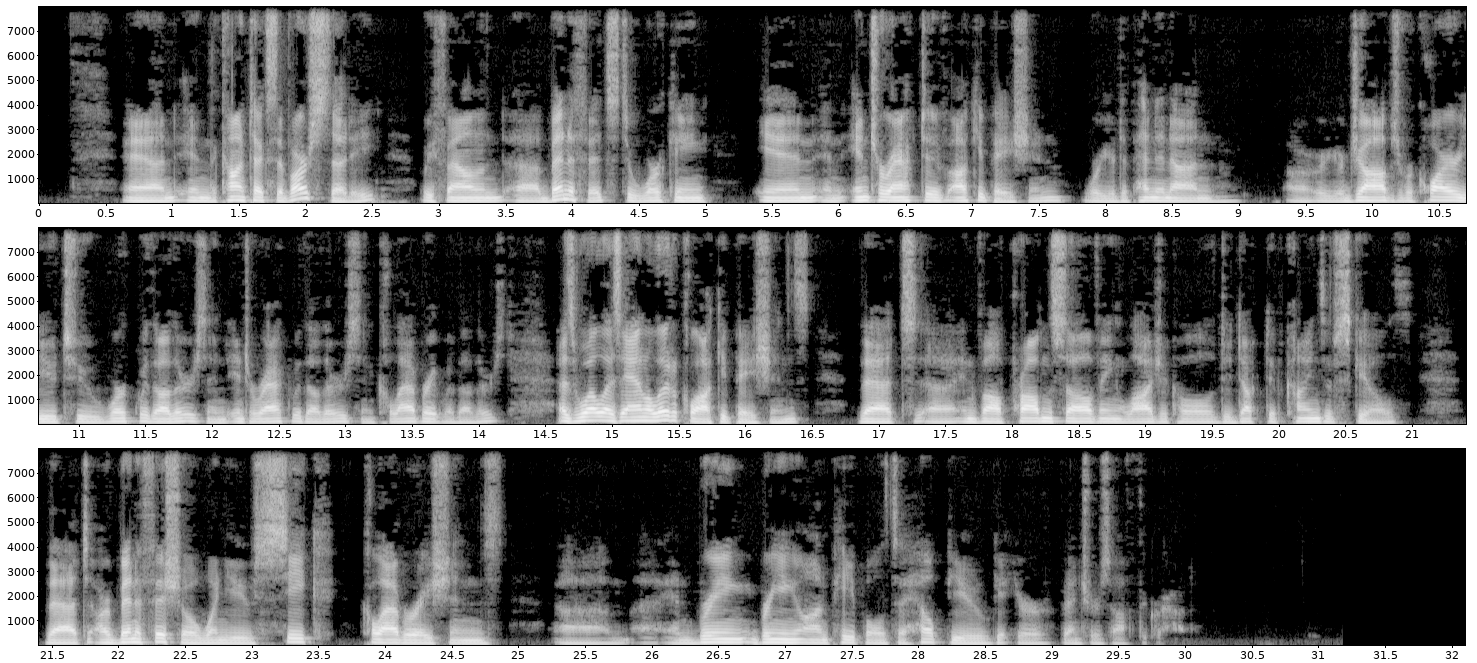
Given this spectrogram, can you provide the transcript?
And in the context of our study, we found benefits to working in an interactive occupation where you're dependent on uh, or your jobs require you to work with others and interact with others and collaborate with others, as well as analytical occupations that uh, involve problem solving, logical, deductive kinds of skills that are beneficial when you seek collaborations um, and bring bringing on people to help you get your ventures off the ground.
